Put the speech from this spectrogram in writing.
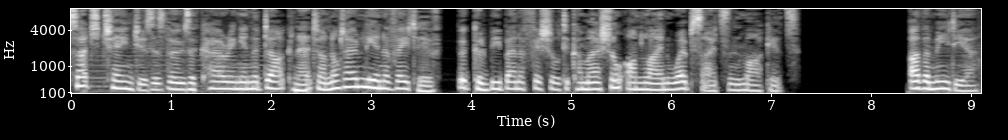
such changes as those occurring in the darknet are not only innovative, but could be beneficial to commercial online websites and markets. Other media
